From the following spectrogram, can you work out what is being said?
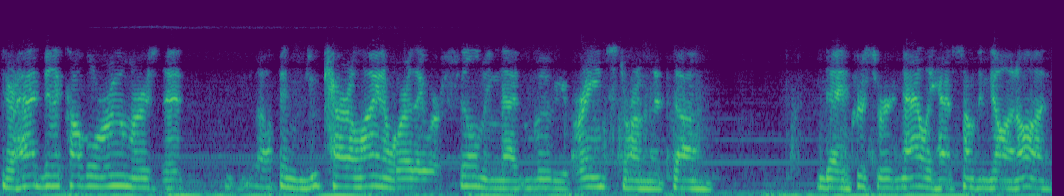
there had been a couple rumors that up in New Carolina where they were filming that movie Brainstorm that um, that Christopher Natalie had something going on,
